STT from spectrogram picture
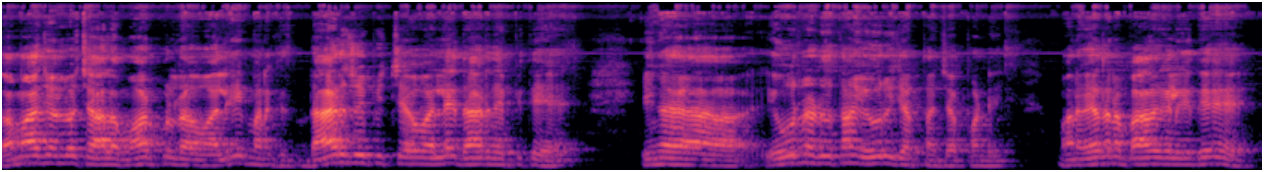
సమాజంలో చాలా మార్పులు రావాలి. మనకి దారి చూపించే వాళ్ళే దారి తప్పితే ఇంకా ఎవరిని అడుగుతాం ఎవరికి చెప్తాం చెప్పండి? మనం ఏదైనా బాధ కలిగితే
